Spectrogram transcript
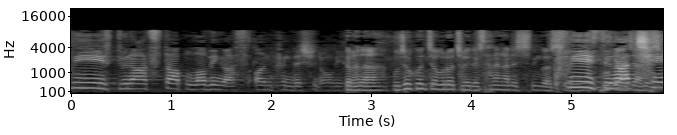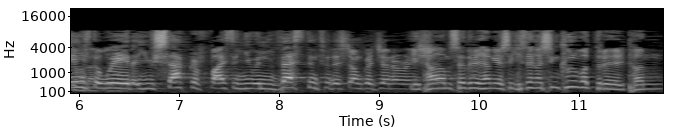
please do not stop loving us unconditionally. 그러나 무조건적으로 저희를 사랑하시는 것을 Please do not 포기하지 않으시기 change the 바랍니다. way that you sacrifice and you invest into this younger 이 generation. 다음 세대를 향해서 희생하신 그런 것들을 변,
